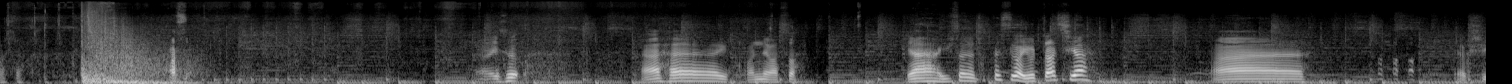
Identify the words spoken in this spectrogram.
왔어 왔어 나이스. 아하, 왔네, 왔어. 야, 24년 첫 패스가 요 짜치야? 아, 역시.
